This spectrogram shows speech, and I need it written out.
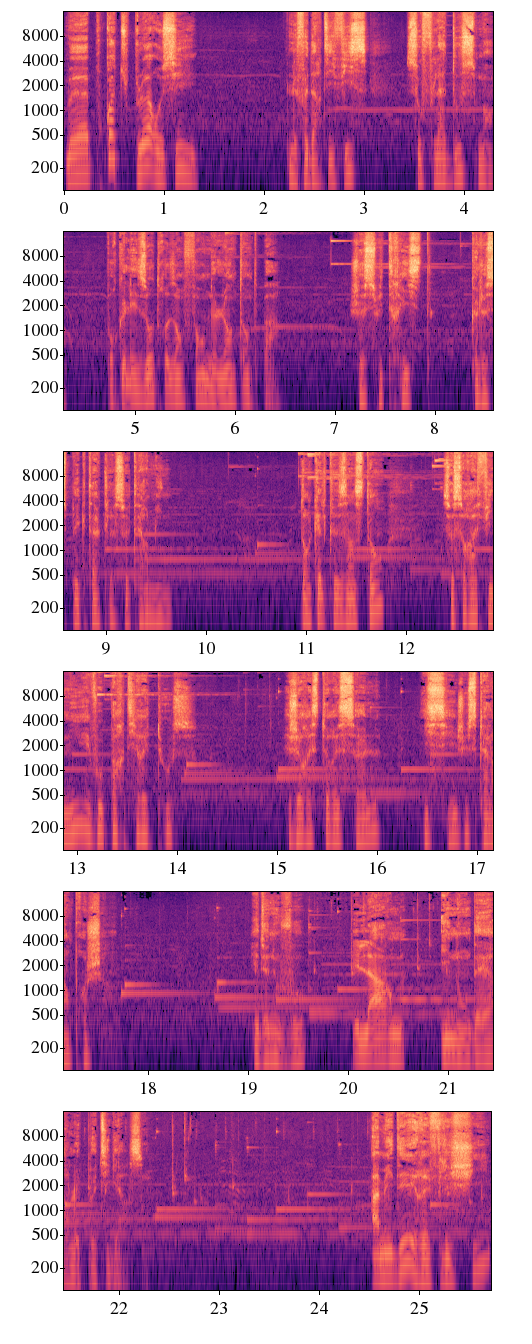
Mais pourquoi tu pleures aussi? Le feu d'artifice souffla doucement pour que les autres enfants ne l'entendent pas. Je suis triste que le spectacle se termine. Dans quelques instants, ce sera fini et vous partirez tous. Je resterai seul ici jusqu'à l'an prochain. Et de nouveau, les larmes inondèrent le petit garçon. Amédée réfléchit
